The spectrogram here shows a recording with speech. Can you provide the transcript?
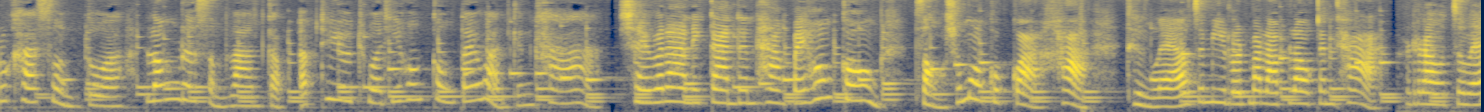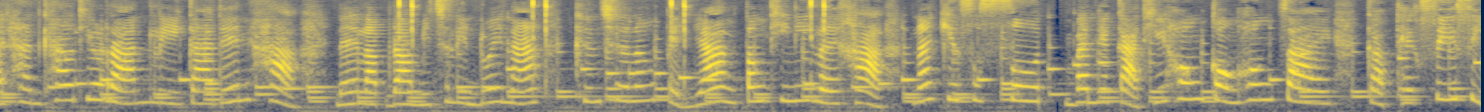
ลูกค้าส่วนตัวล่องเรือสำราญกับ Up to You ทัวร์ที่ฮ่องกงไต้หวันกันค่ะ ใช้เวลาในการเดินทางไปฮ่องกง 2 ชั่วโมงกว่าๆค่ะ ถึงแล้วจะมีรถมารับเรากันค่ะ เราจะแวะทานข้าวที่ร้านลีการ์เด้นค่ะ ได้รับดาวมิชลินด้วยนะ ขึ้นชื่อเรื่องเป็ดย่างต้องที่นี่เลยค่ะ น่ากินสุดๆ บรรยากาศที่ฮ่องกงห้องใจ กับแท็กซี่สี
